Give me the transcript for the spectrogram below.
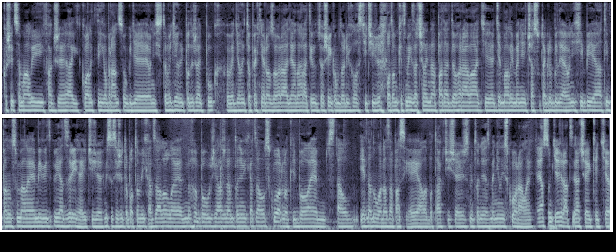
Košice mali fakt, že aj kvalitných obrancov, kde oni si to vedeli podržať puk, vedeli to pekne rozohrať a nahrať tým útočníkom do rýchlosti, čiže potom, keď sme ich začali napadať, dohrávať, kde mali menej času, tak robili aj oni chyby a tým pádom sme mali aj my vi- viac zry, hej. Čiže myslím si, že to potom vychádzalo, len bohužiaľ, že nám to nevychádzalo skôr, no keď bol aj stav 1-0 na zápasy, hej, alebo tak, čiže že sme to nezmenili skôr, ale ja som tiež rád, radšej, keď, eh,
